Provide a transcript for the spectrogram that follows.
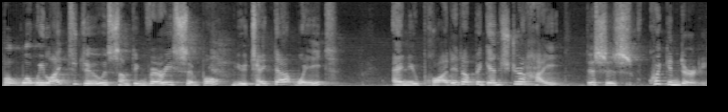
But what we like to do is something very simple. You take that weight and you plot it up against your height. This is quick and dirty,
